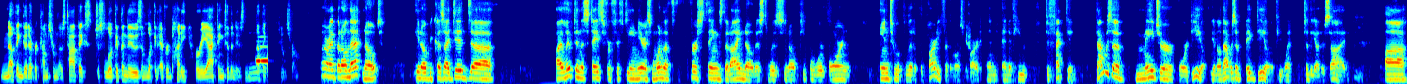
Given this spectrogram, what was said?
nothing good ever comes from those topics. Just look at the news and look at everybody reacting to the news. Nothing comes from. All right, but on that note, you know, because I did, uh, I lived in the states for 15 years, and one of the first things that I noticed was, you know, people were born into a political party for the most part. And, and if you defected, that was a major ordeal. You know, that was a big deal if you went to the other side. Uh,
